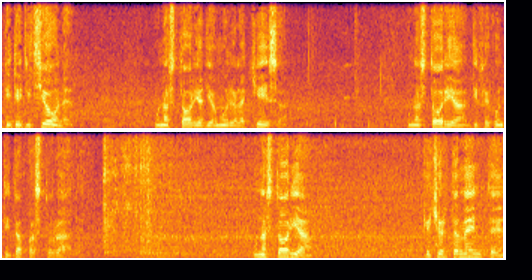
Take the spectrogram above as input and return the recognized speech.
di dedizione, una storia di amore alla Chiesa, una storia di fecondità pastorale una storia che certamente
